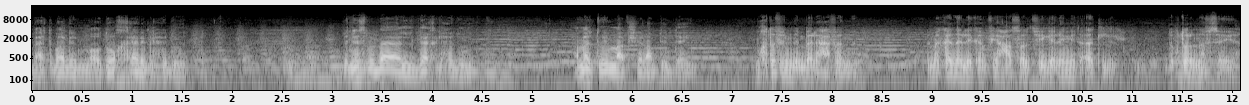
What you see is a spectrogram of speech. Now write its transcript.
باعتبار الموضوع خارج الحدود. بالنسبة بقى لداخل الحدود عملتوا إيه مع بشير عبد الدايم؟ مختفي من امبارح يا فندم. المكان اللي كان فيه حصلت فيه جريمة قتل دكتورة نفسية.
